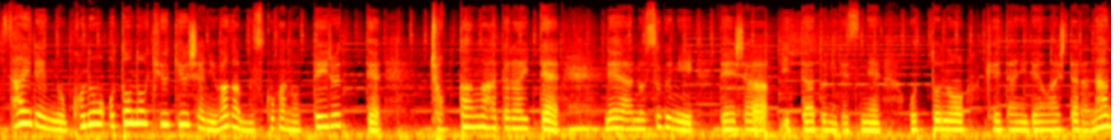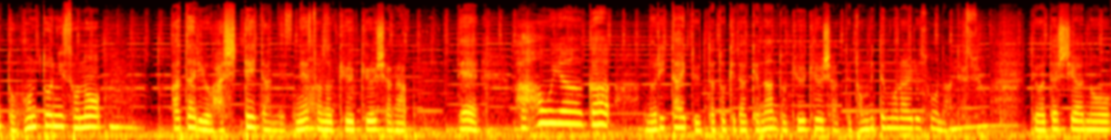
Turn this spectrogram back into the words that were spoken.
サイレンのこの音の救急車に我が息子が乗っているって直感が働いてであのすぐに電車行った後にですね夫の携帯に電話したらなんと本当にその辺りを走っていたんですね、うん、その救急車が。で母親が乗りたいと言った時だけなんと救急車って止めてもらえるそうなんですよ。で私あの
